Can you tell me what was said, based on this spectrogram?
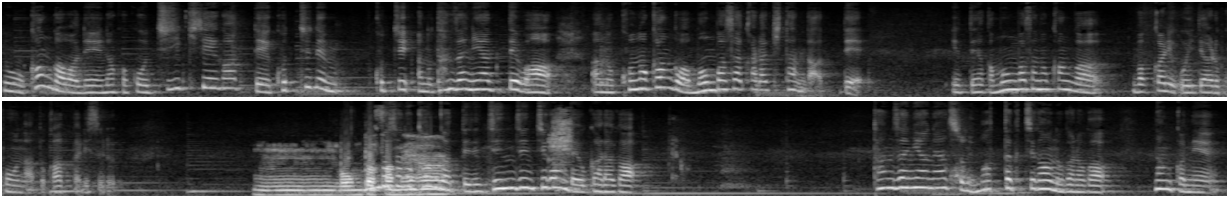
そうカンガはねなんかこう地域性があってこっちでこっちあのタンザニアではあのこのカンガはモンバサから来たんだって言ってなんかモンバサのカンガばっかり置いてあるコーナーとかあったりする、うーん、モンモバサねの。カンガってね全然違うんだよ柄がタンザニアのやつとね全く違うの柄がなんかね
